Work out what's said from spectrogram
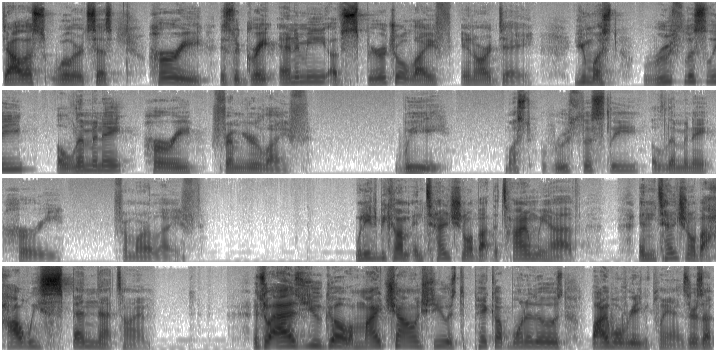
Dallas Willard says, Hurry is the great enemy of spiritual life in our day. You must ruthlessly eliminate hurry from your life. We must ruthlessly eliminate hurry from our life. We need to become intentional about the time we have, intentional about how we spend that time. And so, as you go, my challenge to you is to pick up one of those Bible reading plans. There's a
